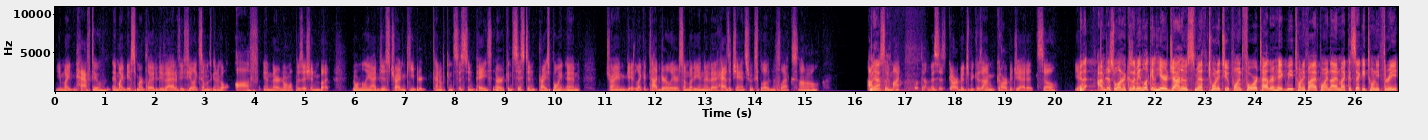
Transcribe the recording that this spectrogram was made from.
you might have to. It might be a smart play to do that if you feel like someone's going to go off in their normal position. But normally, I'd just try and keep it kind of consistent pace or consistent price point and try and get like a Todd Gurley or somebody in there that has a chance to explode in the flex. I don't know. Obviously, yeah. my foot on this is garbage because I'm garbage at it. So yeah. And I'm just wondering because I mean, looking here, Jonnu Smith 22.4, Tyler Higbee 25.9, Mike Gesicki 23,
